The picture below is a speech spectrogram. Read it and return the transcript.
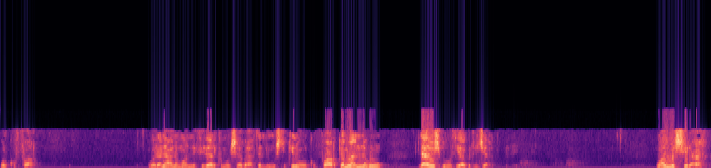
والكفار. ولا نعلم أن في ذلك مشابهة للمشركين والكفار كما أنه لا يشبه ثياب الرجال. وأما الشرعة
